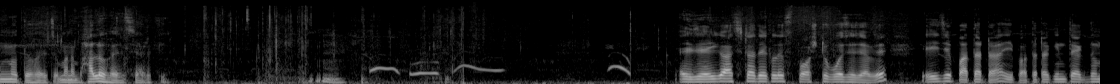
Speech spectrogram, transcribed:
উন্নত হয়েছে মানে ভালো হয়েছে আর কি। এই যে এই গাছটা দেখলে স্পষ্ট বোঝা যাবে, এই যে পাতাটা, এই পাতাটা কিন্তু একদম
